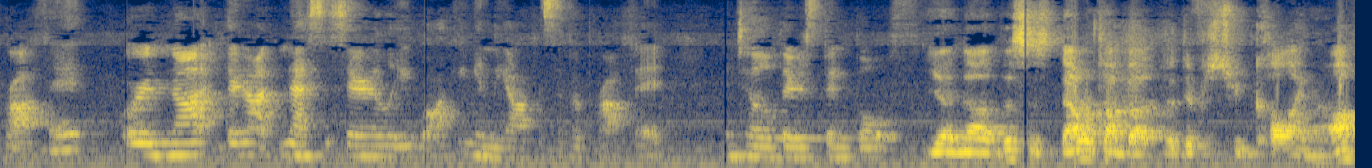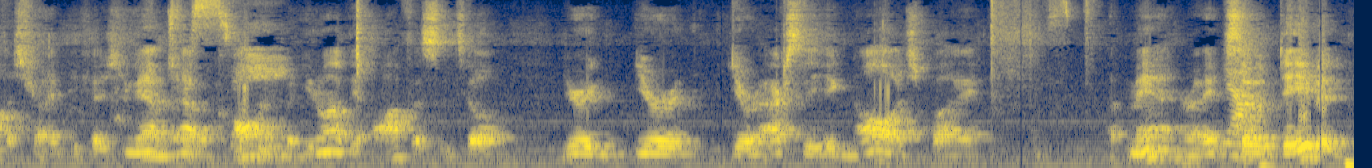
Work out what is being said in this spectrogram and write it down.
prophet, or not? They're not necessarily walking in the office of a prophet until there's been both. yeah, now this is now we're talking about the difference between calling and office, right? Because you have to have a calling, but you don't have the office until you're you're you're actually acknowledged by a man, right? Yeah. So David,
